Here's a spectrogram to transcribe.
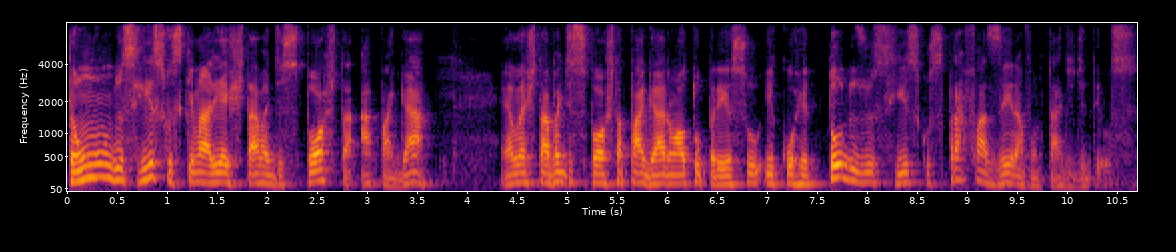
Então, um dos riscos que Maria estava disposta a pagar, ela estava disposta a pagar um alto preço e correr todos os riscos para fazer a vontade de Deus.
